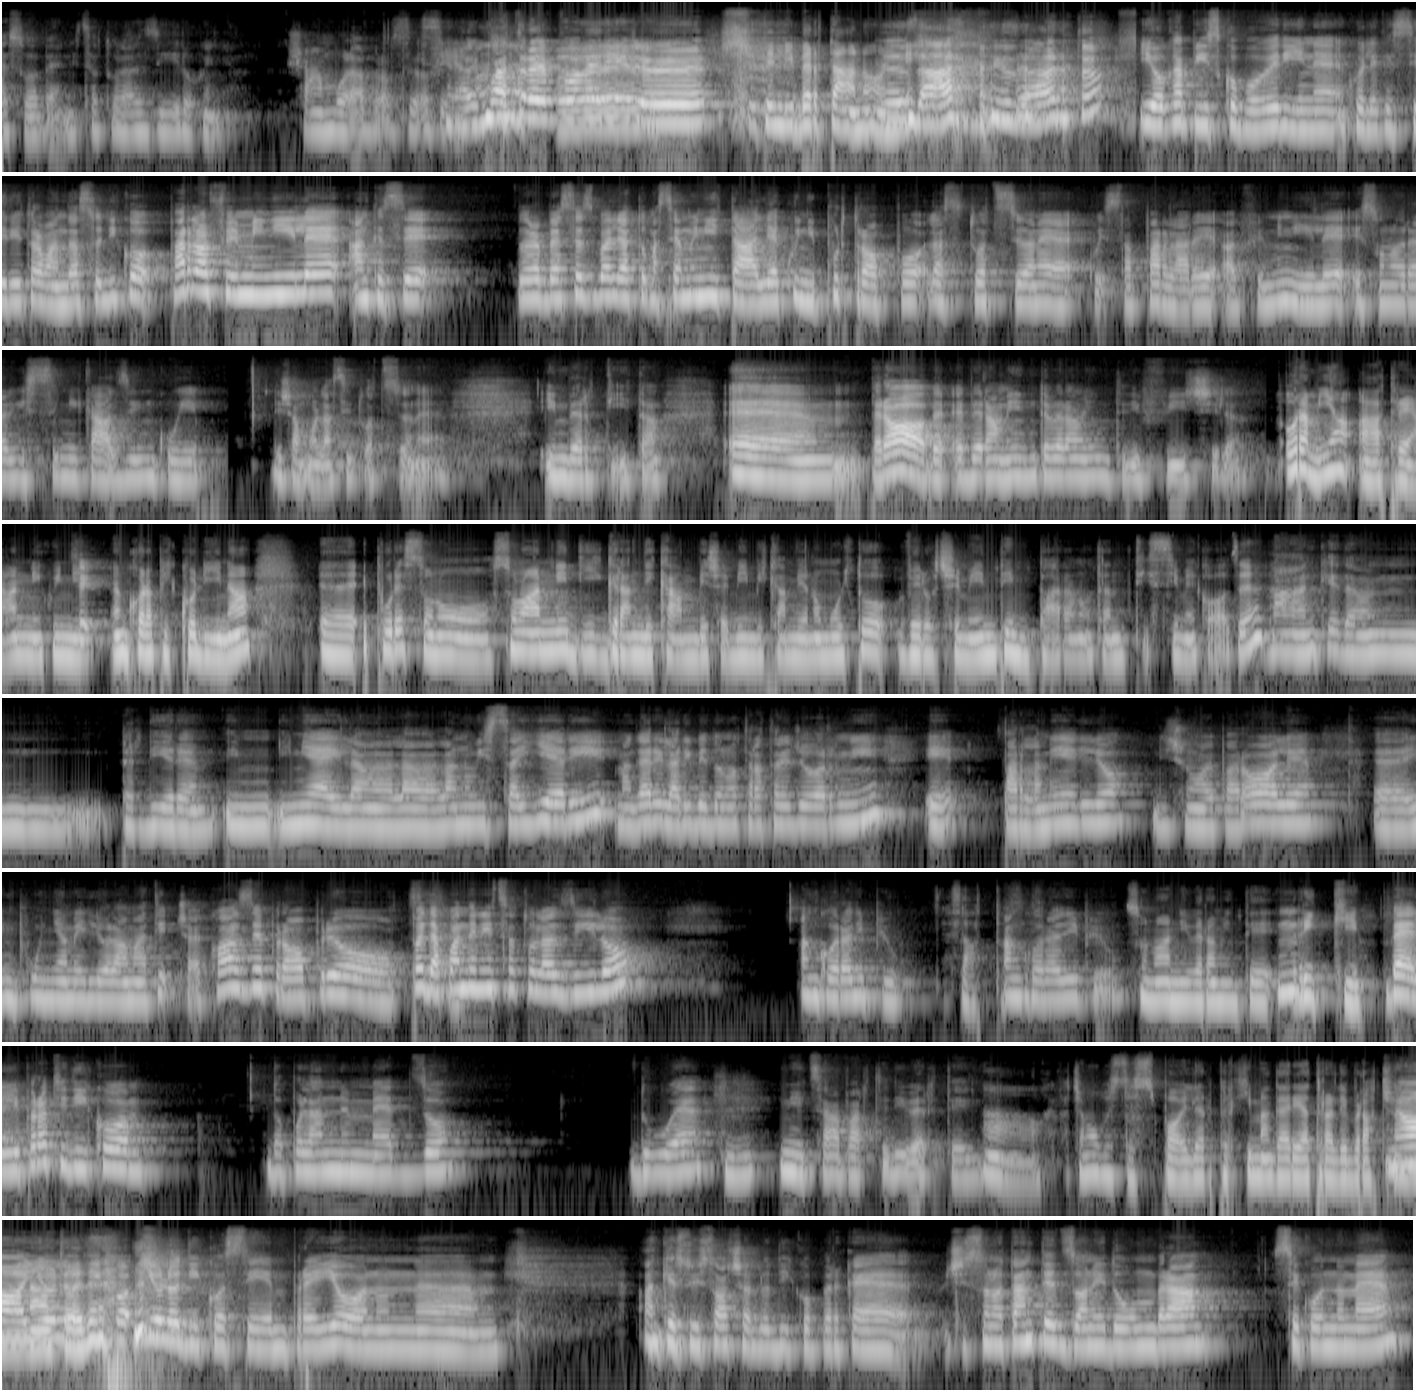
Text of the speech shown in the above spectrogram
adesso vabbè è iniziato l'asilo, quindi sciambola proprio sì, fino alle 4 del pomeriggio. Siete in libertà, no? Esatto, esatto. Io capisco, poverine, quelle che si ritrovano adesso. Dico, parlo al femminile, anche se dovrebbe essere sbagliato, ma siamo in Italia e quindi purtroppo la situazione è questa, parlare al femminile e sono rarissimi i casi in cui, diciamo, la situazione è invertita. Eh, però è veramente, veramente difficile. Ora Mia ha tre anni, quindi sì. è ancora piccolina, eh, eppure sono, sono, anni di grandi cambi, cioè i bimbi cambiano molto velocemente, imparano tantissime cose. Ma anche da, per dire, i, i miei la, la, l'hanno vista ieri, magari la rivedono tra tre giorni e parla meglio, dice nuove parole, eh, impugna meglio la matita, cioè cose proprio... Poi da quando è iniziato l'asilo, ancora di più. Esatto. Ancora sì. di più. Sono anni veramente mm. ricchi. Belli, però ti dico, dopo l'anno e mezzo due, mm. inizia la parte divertente. Ah, ok, facciamo questo spoiler per chi magari ha tra le braccia. No, io lo, ed... dico, io lo, dico, sempre, io non... Eh, anche sui social lo dico perché ci sono tante zone d'ombra, secondo me,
